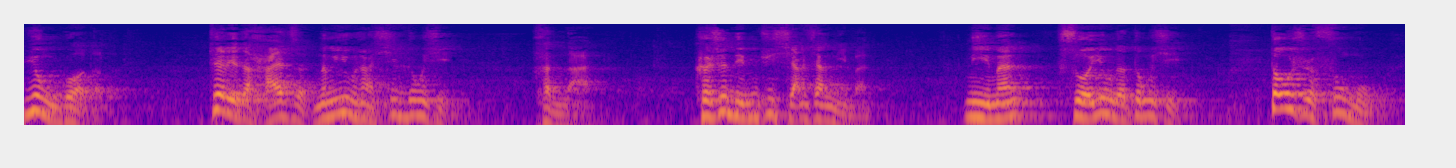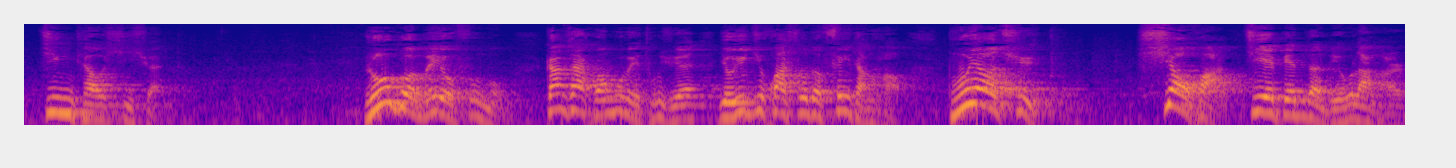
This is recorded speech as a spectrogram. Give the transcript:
用过的了，这里的孩子能用上新东西很难，可是你们去想想你们，你们所用的东西都是父母精挑细选的。如果没有父母，刚才黄国伟同学有一句话说的非常好，不要去笑话街边的流浪儿。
